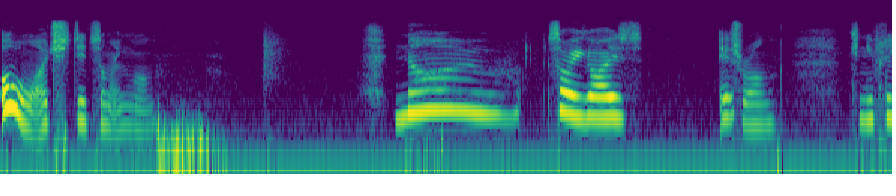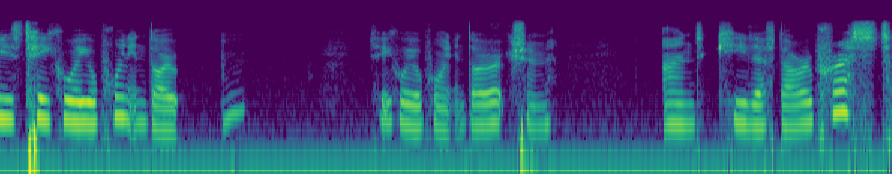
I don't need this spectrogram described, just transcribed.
Oh, I just did something wrong. No. Sorry, guys. It's wrong. Can you please take away your point in di- hmm? Take away your point in direction. And key left arrow pressed.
